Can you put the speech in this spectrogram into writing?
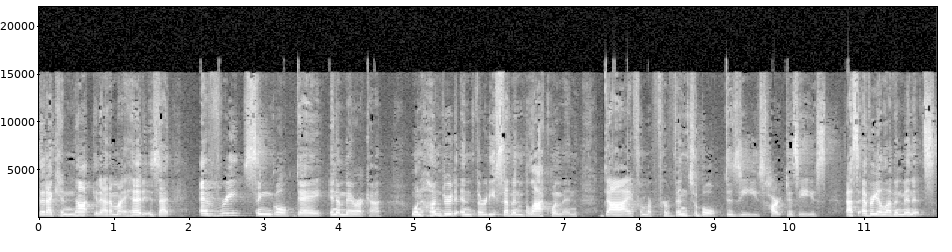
that I cannot get out of my head is that every single day in America, 137 black women die from a preventable disease, heart disease. That's every 11 minutes.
